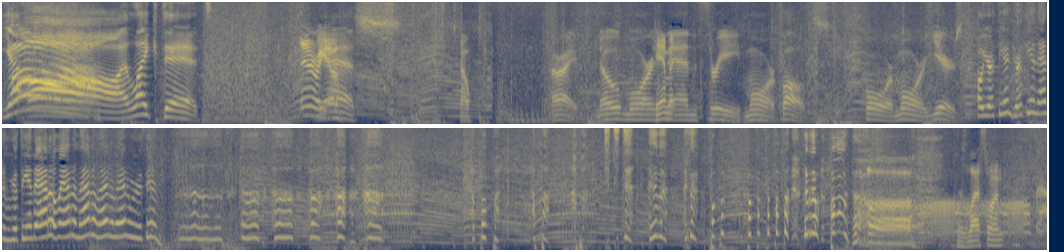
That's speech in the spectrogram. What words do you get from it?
yeah. Oh, I liked it. there we go. yes. go. Oh. All right. No more Damn it. than three more faults. Four more years. Oh, you're at the end. You're at the end, Adam. You're at the end. Adam, Adam, Adam, Adam, Adam. You're at the end. This is the last one. Oh,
